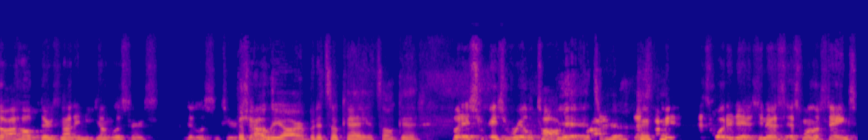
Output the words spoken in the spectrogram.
So I hope there's not any young listeners that listen to your They show. probably are, but it's okay. It's all good. but it's it's real talk. Yeah, it's right? real. That's, I mean, it's what it is. You know, it's, it's one of those things.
